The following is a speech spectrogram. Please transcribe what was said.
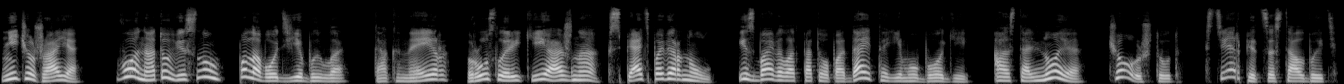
не чужая. Вон, а ту весну половодье было. Так Нейр русло реки аж на вспять повернул. Избавил от потопа, дай-то ему боги. А остальное, чё уж тут, стерпится стал быть.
